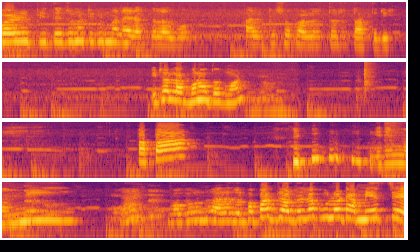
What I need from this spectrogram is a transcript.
আবার প্রীতের জন্য টিফিন বানায় রাখতে লাগবো। কালকে সকালে তোর তাড়াতাড়ি। এটা লাগবো না তো তোমার পাপা? মাম্মি হ্যাঁ মগে বন্ধু আদা জল। পাপা জলটা খুলো ঠাম্মি এসছে।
